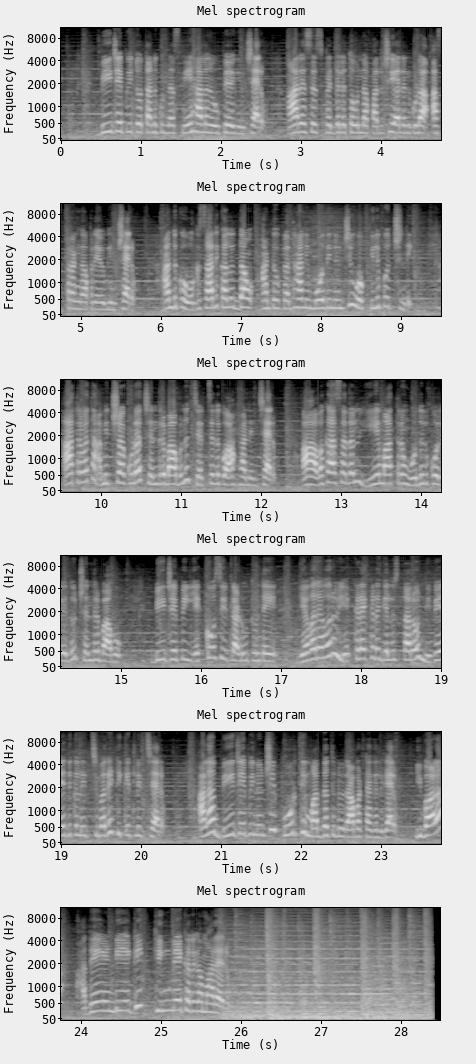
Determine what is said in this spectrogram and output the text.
బీజేపీతో తనకున్న స్నేహాలను ఉపయోగించారు. ఆర్ఎస్ఎస్ పెద్దలతో ఉన్న పరిచయాలను కూడా అస్త్రంగా ప్రయోగించారు. అందుకు ఒకసారి కలుద్దాం అంటూ ప్రధాని మోదీ నుంచి ఓ పిలుపొచ్చింది ఆ తర్వాత అమిత్ షా కూడా చంద్రబాబును చర్చలకు ఆహ్వానించారు. ఆ అవకాశాలను ఏమాత్రం వదులుకోలేదు చంద్రబాబు. బీజేపీ ఎక్కువ సీట్లు అడుగుతుంటే ఎవరెవరు ఎక్కడెక్కడ గెలుస్తారో నివేదికలు ఇచ్చి మరీ టికెట్లు ఇచ్చారు. అలా బీజేపీ నుంచి పూర్తి మద్దతును రాబట్టగలిగారు. ఇవాళ అదే ఎన్డీఏకి కింగ్ మేకర్గా మారారు.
